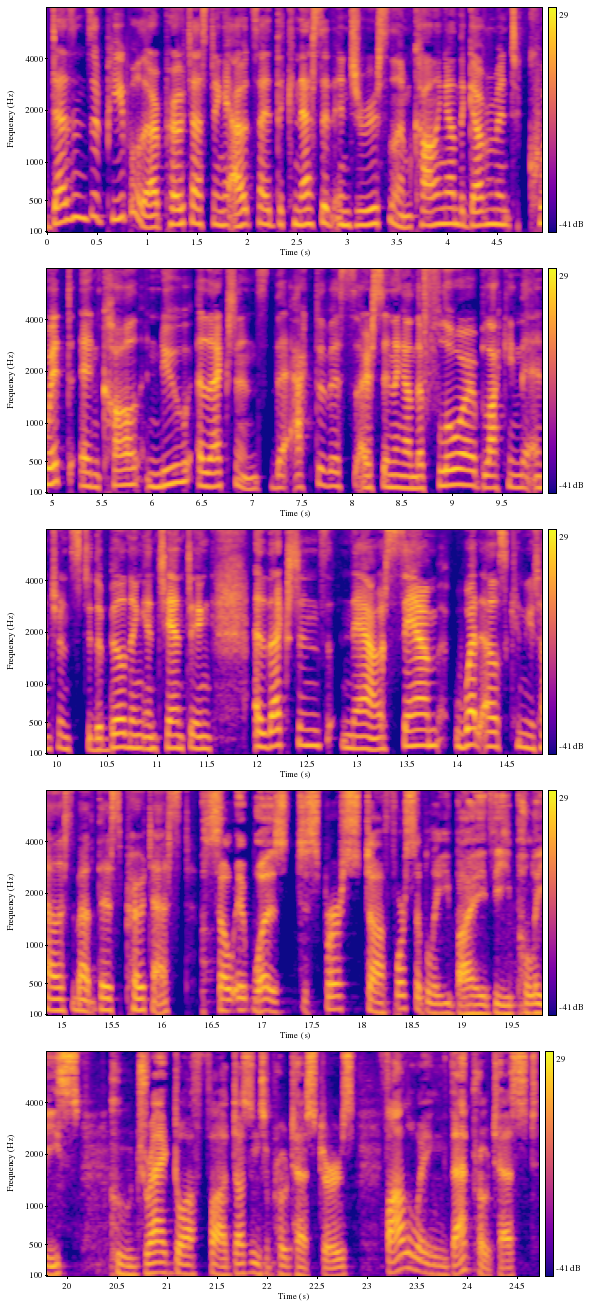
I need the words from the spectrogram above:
Dozens of people are protesting outside the Knesset in Jerusalem, calling on the government to quit and call new elections. The activists are sitting on the floor, blocking the entrance to the building and chanting, Elections now. Sam, what else can you tell us about this protest? So it was dispersed uh, forcibly by the police who dragged off uh, dozens of protesters. Following that protest,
